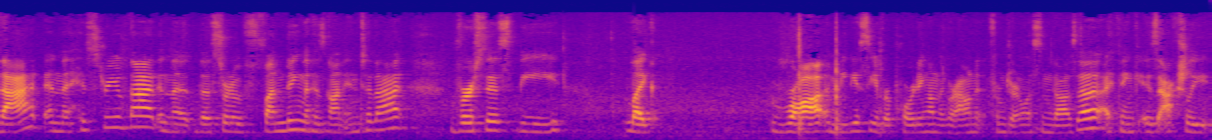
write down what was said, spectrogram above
that and the history of that and the the sort of funding that has gone into that versus the like raw immediacy of reporting on the ground from journalists in Gaza, I think is actually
